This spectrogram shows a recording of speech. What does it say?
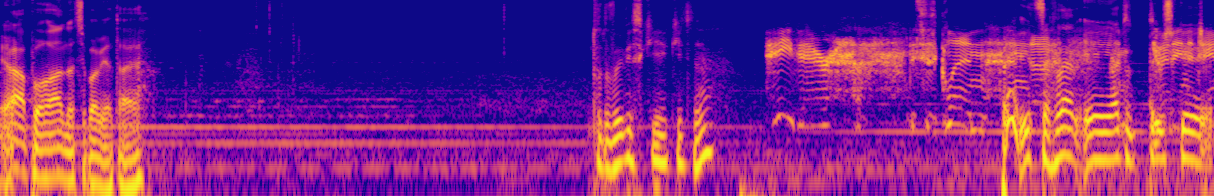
Я погано це пам'ятаю. Тут вивіски якісь, да? Привіт, це Глен, і я тут трішки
